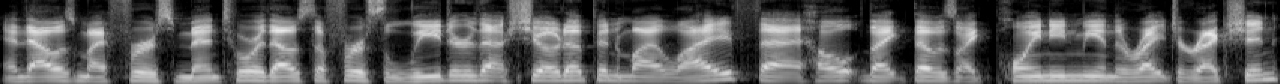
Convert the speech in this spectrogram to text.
And that was my first mentor. That was the first leader that showed up in my life that helped, like, that was like pointing me in the right direction.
